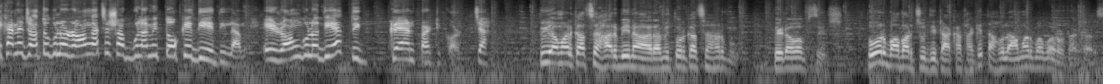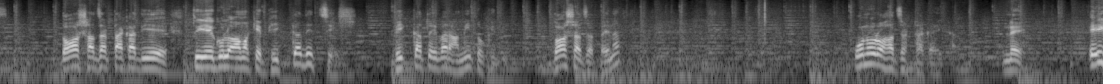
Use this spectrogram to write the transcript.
এখানে যতগুলো রং আছে, সবগুলো আমি তোকে দিয়ে দিলাম। এই রংগুলো দিয়ে তুই গ্র্যান্ড পার্টি কর, যা। তুই আমার কাছে হারবি না, আর আমি তোর কাছে হারবো। এটা ভাবছিস তোর বাবার যদি টাকা থাকে, তাহলে আমার বাবারও টাকা আছে। দশ হাজার টাকা দিয়ে তুই এগুলো আমাকে ভিক্ষা দিচ্ছিস, ভিক্ষা তো এবার আমি তোকে দিই। দশ হাজার, তাই না? পনেরো হাজার টাকা এখানে। নে। এই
